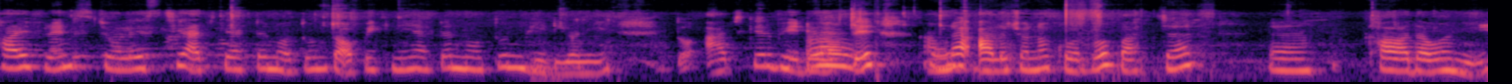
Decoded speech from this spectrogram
হাই ফ্রেন্ডস চলে এসেছি আজকে একটা নতুন টপিক নিয়ে একটা নতুন ভিডিও নিয়ে। তো আজকের ভিডিওতে আমরা আলোচনা করব বাচ্চার খাওয়া দাওয়া নিয়ে।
